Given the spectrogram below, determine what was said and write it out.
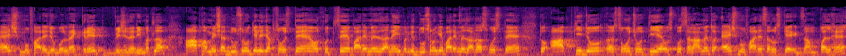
ऐश मुफारे जो बोल रहे हैं ग्रेट विजनरी मतलब आप हमेशा दूसरों के लिए जब सोचते हैं और खुद से बारे में नहीं, बल्कि दूसरों के बारे में ज़्यादा सोचते हैं तो आपकी जो सोच होती है, उसको सलाम है। तो ऐश मुफारे सर उसके एग्ज़ाम्पल हैं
